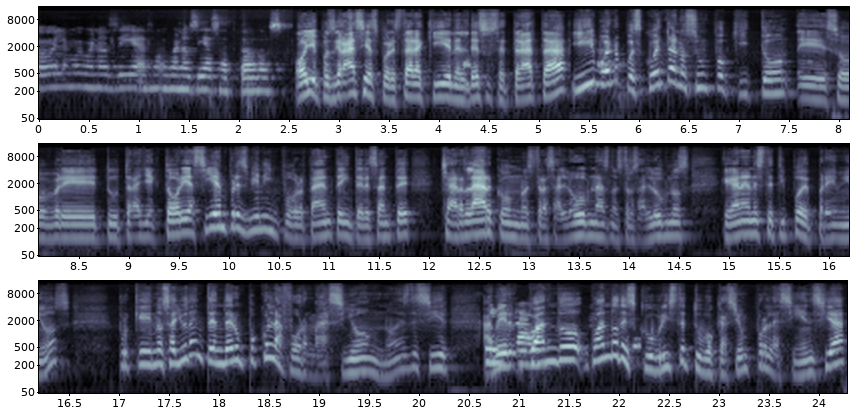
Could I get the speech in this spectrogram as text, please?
Hola, muy buenos días, muy buenos días a todos. Oye, pues gracias por estar aquí en el De eso se trata. Y bueno, pues cuéntanos un poquito eh, sobre tu trayectoria. Siempre es bien importante, interesante charlar con nuestras alumnas, nuestros alumnos que ganan este tipo de premios porque nos ayuda a entender un poco la formación, ¿no? Es decir, a ver, ¿cuándo, ¿cuándo descubriste tu vocación por la ciencia?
